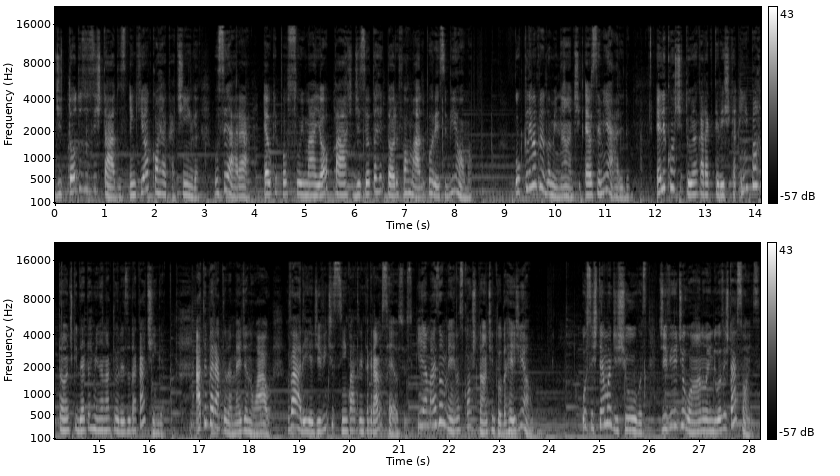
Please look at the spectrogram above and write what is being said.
De todos os estados em que ocorre a caatinga, o Ceará é o que possui maior parte de seu território formado por esse bioma. O clima predominante é o semiárido. Ele constitui uma característica importante que determina a natureza da caatinga. A temperatura média anual varia de 25 a 30 graus Celsius e é mais ou menos constante em toda a região. O sistema de chuvas divide o ano em duas estações,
